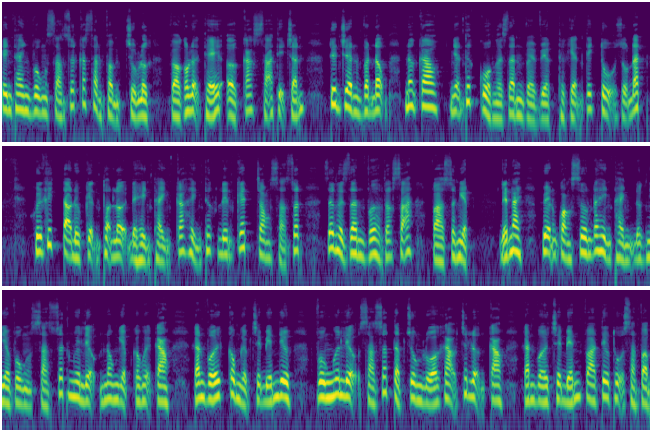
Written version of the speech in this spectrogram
hình thành vùng sản xuất các sản phẩm chủ lực và có lợi thế ở các xã thị trấn, tuyên truyền vận động, nâng cao nhận thức của người dân về việc thực hiện tích tụ ruộng đất, khuyến khích tạo điều kiện thuận lợi để hình thành các hình thức liên kết trong sản xuất giữa người dân với hợp tác xã và doanh nghiệp. Đến nay, huyện Quảng Sương đã hình thành được nhiều vùng sản xuất nguyên liệu nông nghiệp công nghệ cao gắn với công nghiệp chế biến như vùng nguyên liệu sản xuất tập trung lúa gạo chất lượng cao gắn với chế biến và tiêu thụ sản phẩm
